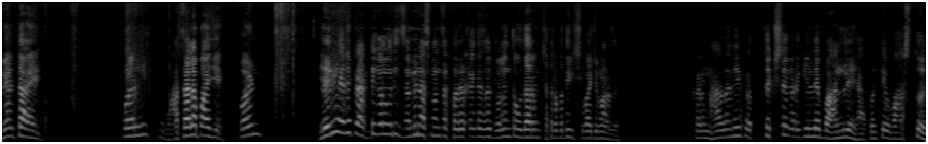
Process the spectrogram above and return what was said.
व्यर्थ आहे. पण वाचायला पाहिजे. पण थेरी आणि प्रॅक्टिकलमध्ये जमीन आसमानचा फरक आहे. त्याचं ज्वलंत उदाहरण छत्रपती शिवाजी महाराज आहे कारण महाराजांनी प्रत्यक्ष गडकिल्ले बांधले आपण ते वाचतोय.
